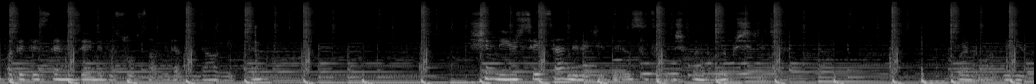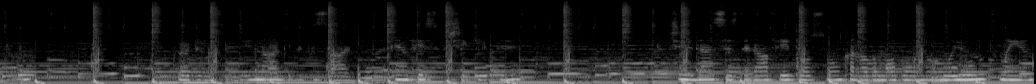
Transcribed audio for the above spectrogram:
Patateslerin üzerine de sostan biraz ilave ettim. Şimdi 180 derecede ısıtılmış fırınımda pişireceğim. Fırınıma veriyorum. Gördüğünüz gibi nar gibi kızardı. Enfes bir şekilde. Şimdiden sizlere afiyet olsun. Kanalıma abone olmayı unutmayın.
